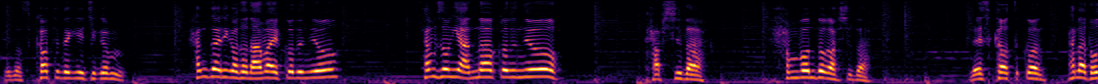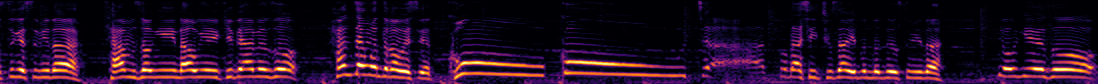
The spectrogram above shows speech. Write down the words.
그래서 스카우트 대기 지금 한 자리가 더 남아있거든요 삼성이 안 나왔거든요 갑시다 한 번 더 갑시다 레스카우트권 하나 더 쓰겠습니다 삼성이 나오길 기대하면서 한 장만 더 가보겠습니다. 고! 고! 자, 또다시 주사위는 던졌습니다. 여기에서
